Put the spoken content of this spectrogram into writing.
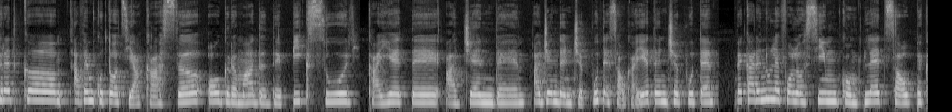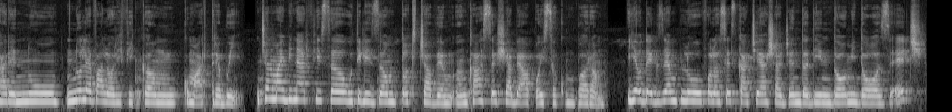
Cred că avem cu toții acasă o grămadă de pixuri, caiete, agende, agende începute sau caiete începute, pe care nu le folosim complet sau pe care nu, nu le valorificăm cum ar trebui. Cel mai bine ar fi să utilizăm tot ce avem în casă și abia apoi să cumpărăm. Eu, de exemplu, folosesc aceeași agendă din 2020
